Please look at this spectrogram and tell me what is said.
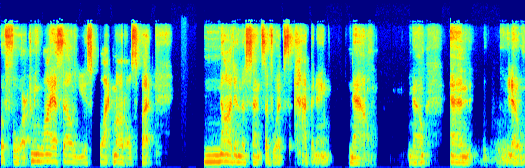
before. I mean, YSL used black models, but not in the sense of what's happening now, you know? And, you know,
